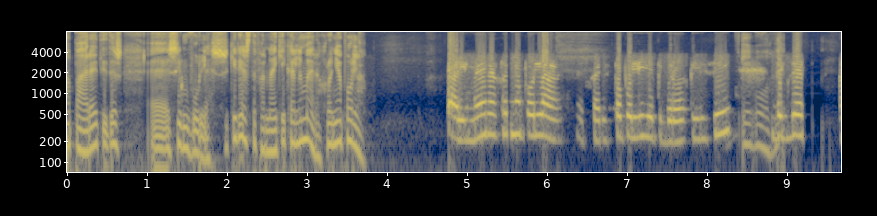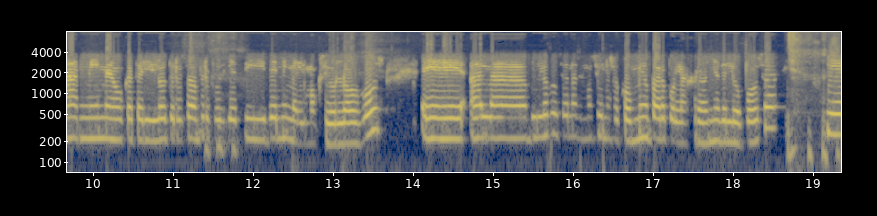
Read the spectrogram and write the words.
απαραίτητες ε, συμβουλές. Κυρία Στεφανάκη, καλημέρα. Χρόνια πολλά. Καλημέρα, χρόνια πολλά. Ευχαριστώ πολύ για την πρόσκληση. Εγώ, Δεν ξέρω αν είμαι ο καταλληλότερος άνθρωπος γιατί δεν είμαι λοιμοξιολόγος ε, αλλά δουλεύω σε ένα δημόσιο νοσοκομείο πάρα πολλά χρόνια, δεν λέω πόσα και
